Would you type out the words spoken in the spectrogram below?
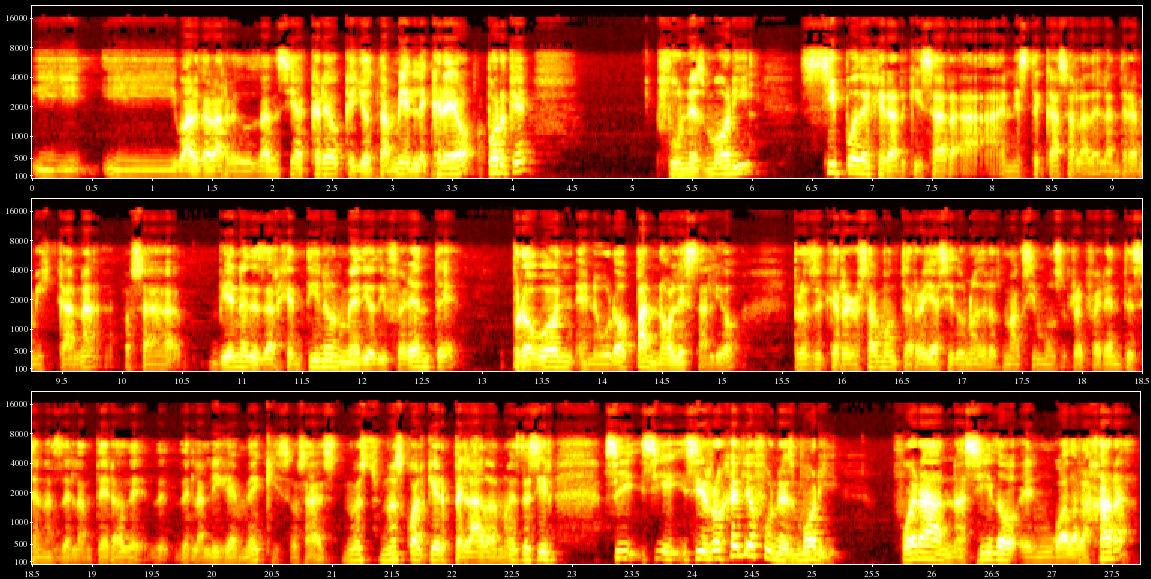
y, valga la redundancia, creo que yo también le creo, porque Funes Mori sí puede jerarquizar en este caso a la delantera mexicana, o sea, viene desde Argentina, un medio diferente, probó en, Europa, no le salió, pero desde que regresó a Monterrey ha sido uno de los máximos referentes en las delanteras de, la Liga MX, o sea, no, es, no, es, cualquier pelado, ¿no? Es decir, si, si, si Rogelio Funes Mori fuera nacido en Guadalajara,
